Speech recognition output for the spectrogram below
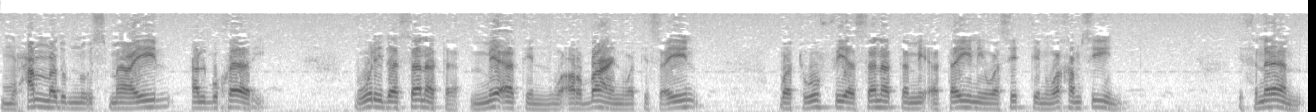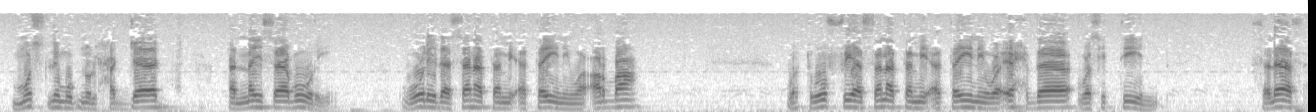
محمد بن إسماعيل البخاري. ولد سنة مئة وأربع وتسعين وتوفي سنة مئتين وست وخمسين. اثنان مسلم بن الحجاج النيسابوري ولد سنة مئتين وأربع وتوفي سنة مئتين وإحدى وستين. ثلاثة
